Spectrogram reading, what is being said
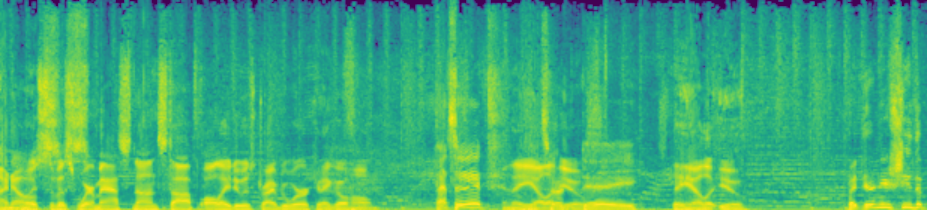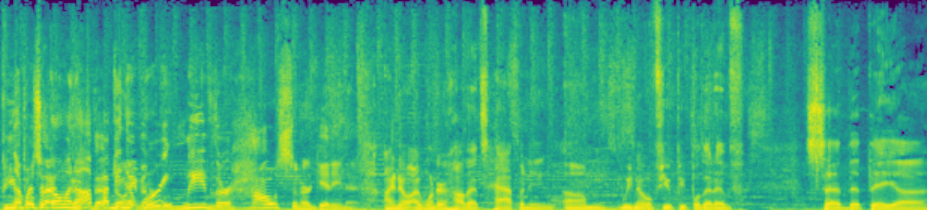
I know. Most It's of us just- wear masks nonstop. All I do is drive to work and I go home. That's it. And they yell That's at our you. Day. They yell at you. But then you see the people Numbers are that, going up. that I mean, don't they're even worried. leave their house and are getting it. I know. I wonder how that's happening. Um, we know a few people that have said that they uh,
